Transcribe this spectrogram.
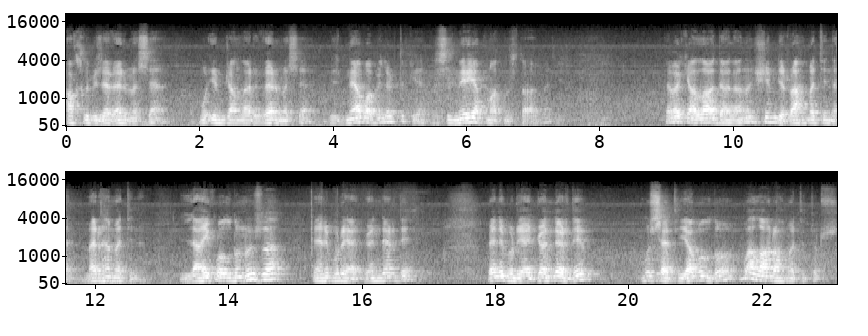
aklı bize vermese, bu imkanları vermese, biz ne yapabilirdik ya? Siz ne yapmadınız daha evvel? Demek ki allah Teala'nın şimdi rahmetine, merhametine layık olduğunuzla beni buraya gönderdi. Beni buraya gönderdi. Bu set yapıldı. Bu Allah'ın rahmetidir.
